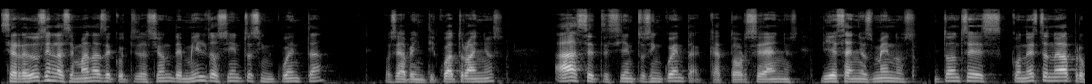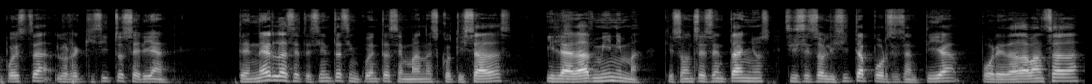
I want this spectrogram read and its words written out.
se reducen las semanas de cotización de 1.250, o sea 24 años, a 750, 14 años, 10 años menos. Entonces, con esta nueva propuesta, los requisitos serían tener las 750 semanas cotizadas y la edad mínima, que son 60 años, si se solicita por cesantía por edad avanzada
